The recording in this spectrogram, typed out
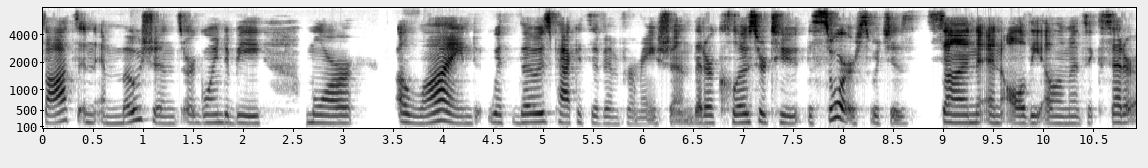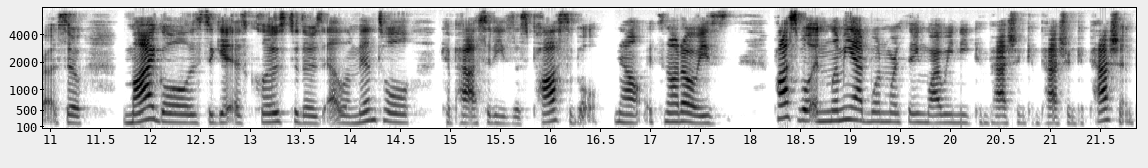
thoughts and emotions are going to be more aligned with those packets of information that are closer to the source, which is sun and all the elements, etc. So my goal is to get as close to those elemental capacities as possible. Now, it's not always possible. And let me add one more thing why we need compassion, compassion, compassion.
